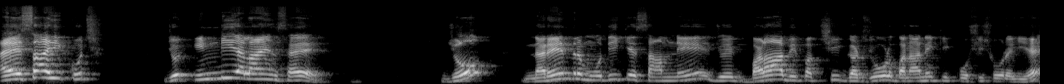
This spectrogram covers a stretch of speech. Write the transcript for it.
ऐसा ही कुछ जो इंडी अलायंस है, जो नरेंद्र मोदी के सामने जो एक बड़ा विपक्षी गठजोड़ बनाने की कोशिश हो रही है,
